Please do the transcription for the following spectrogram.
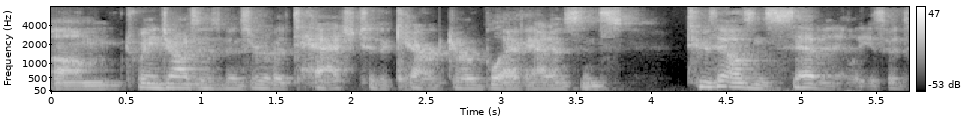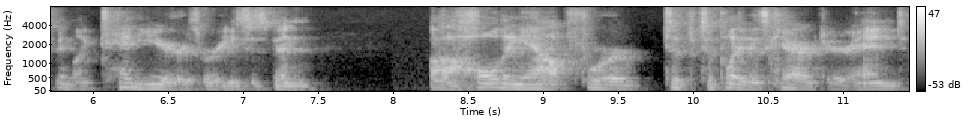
Um, Dwayne Johnson has been sort of attached to the character of Black Adam since 2007, at least. So it's been like 10 years where he's just been uh, holding out for to, to play this character. And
